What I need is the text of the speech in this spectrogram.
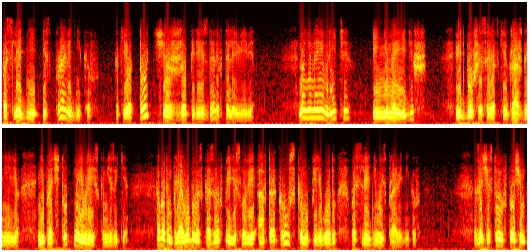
последний из праведников, как ее тотчас же переиздали в Тель-Авиве. Но не на иврите и не на идиш, ведь бывшие советские граждане ее не прочтут на еврейском языке. Об этом прямо было сказано в предисловии автора к русскому переводу последнего из праведников. Зачастую, впрочем,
